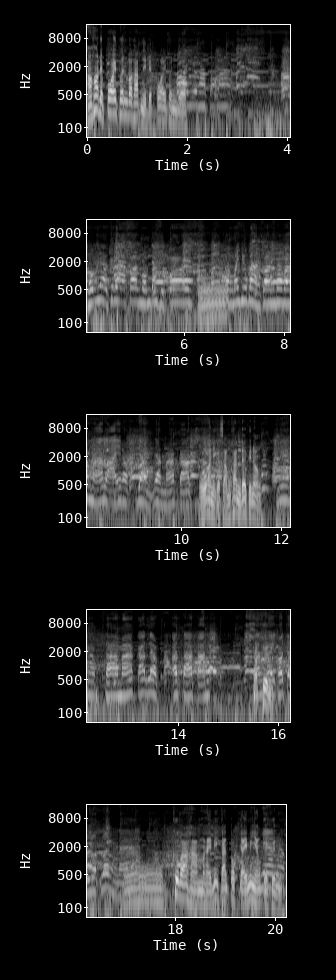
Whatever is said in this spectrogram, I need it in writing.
อาเฮาได้ปล่อยเพิ่นบ่ครับนี่ได้ปล่อยเพิ่นปบ่ ล่อยอยู่ครับเพราะว่า ผมแล้วธุระก่อนผมจังสิปล่อยโอ้ ต้องมาอยู่บ้านก่อนเพราะว่าหมาหลายครับย่านย่านหมากัดโอ้อันนี้ก็สำคัญเด้อพี่น้อง เนี่ยครับตาหมากัดแล้วอัตราการครักาบรขึ้นไข่เขาจะลดลงนะโอ้คือว่าห้ามให้มีการตกใจมีหยังเกิดขึ้นแม่ครับ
